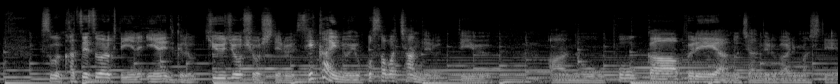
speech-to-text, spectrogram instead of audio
すごい滑舌悪くて言えないんですけど急上昇してる世界の横沢チャンネルっていうあのポーカープレイヤーのチャンネルがありまして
